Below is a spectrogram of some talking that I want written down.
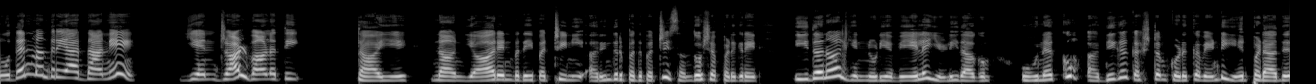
முதன் மந்திரியார் தானே என்றாள் வானதி. தாயே நான் யார் என்பதை பற்றி நீ அறிந்திருப்பது பற்றி சந்தோஷப்படுகிறேன். இதனால் என்னுடைய வேலை எளிதாகும். உனக்கும் அதிக கஷ்டம் கொடுக்க வேண்டி ஏற்படாது.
